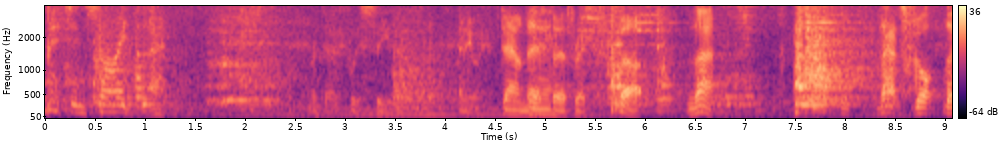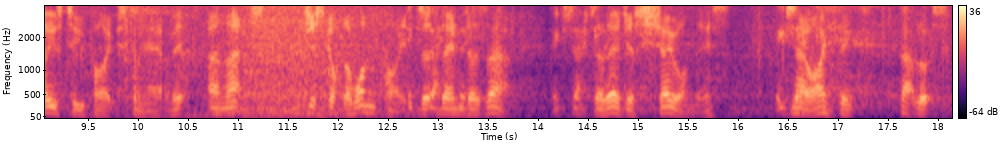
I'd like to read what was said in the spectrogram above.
bit inside there. I don't know if we see that. But anyway, down there, Yeah. perforated. But that that's got those two pipes coming out of it, and that's just got the one pipe that then does that. Exactly. So they're just show on this. exactly. No, I think that looks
